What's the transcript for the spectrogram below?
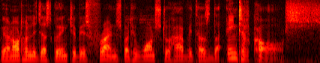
We are not only just going to be his friends, but he wants to have with us the intercourse.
